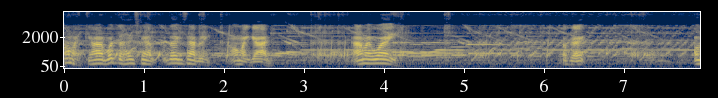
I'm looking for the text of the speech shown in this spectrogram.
Oh my god, what the heck's, gonna, what the heck's happening? Oh my god. Out of my way. Okay. Oh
